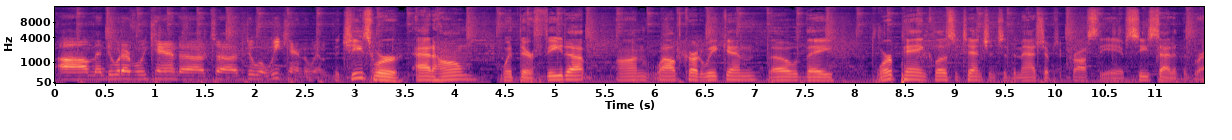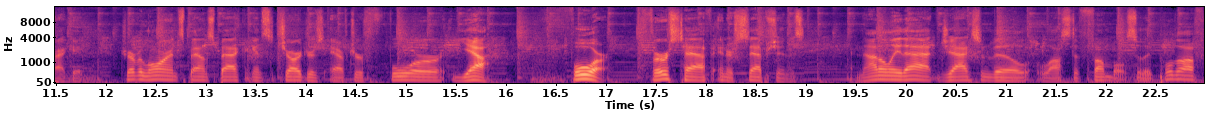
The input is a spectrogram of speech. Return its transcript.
um, and do whatever we can to, to do what we can to win. The Chiefs were at home with their feet up on Wild Card Weekend, though they were paying close attention to the matchups across the AFC side of the bracket. Trevor Lawrence bounced back against the Chargers after four, yeah, four first half interceptions. And not only that, Jacksonville lost a fumble, so they pulled off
